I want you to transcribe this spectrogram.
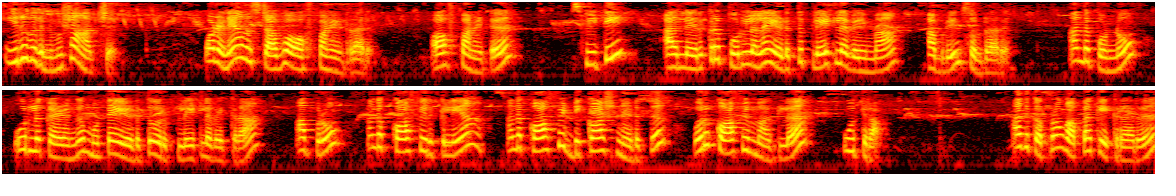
இருபது நிமிஷம் ஆச்சு. உடனே அவர் ஸ்டவ் ஆஃப் பண்ணிடுறாரு. ஆஃப் பண்ணிட்டு ஸ்வீட்டி அதில் இருக்கிற பொருளெல்லாம் எடுத்து பிளேட்டில் வைமா அப்படின்னு சொல்கிறாரு அந்த பொண்ணும் உருளைக்கிழங்கு முட்டையை எடுத்து ஒரு பிளேட்டில் வைக்கிறா. அப்புறம் அந்த காஃபி இருக்கு இல்லையா? அந்த காஃபி டிகாஷன் எடுத்து ஒரு காஃபி மக்கில் ஊத்துறா. அதுக்கப்புறம் உங்கள் அப்பா கேட்குறாரு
